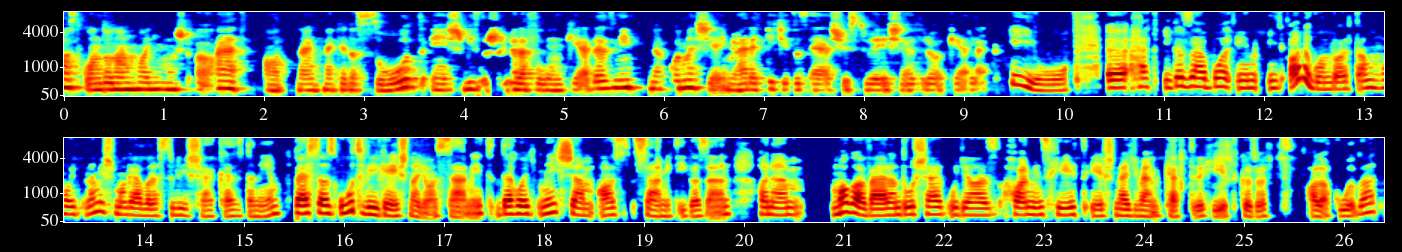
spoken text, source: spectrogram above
azt gondolom, hogy most átadnánk neked a szót, és biztos, hogy bele fogunk kérdezni, de akkor mesélj már egy kicsit az első szülésedről, kérlek. Jó. Hát igazából én így arra gondoltam, hogy nem is magával a szüléssel kezdeném. Persze az út vége is nagyon számít, de hogy mégsem az számít igazán, hanem maga a várandóság ugye az 37 és 42 hét között alakulgat,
